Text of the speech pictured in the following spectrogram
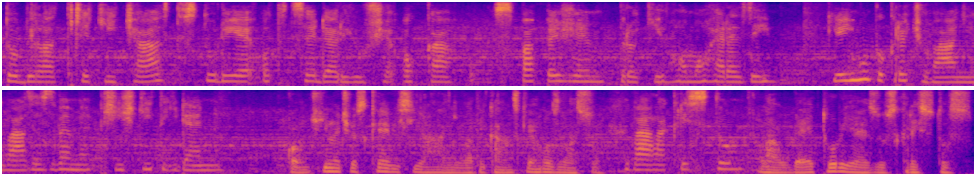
To byla třetí část studie otce Dariuše Oka s papežem proti homoherezi. K jejímu pokračování vás zveme příští týden. Končíme české vysílání vatikánského rozhlasu. Chvála Kristu. Laudetur Jezus Christus.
